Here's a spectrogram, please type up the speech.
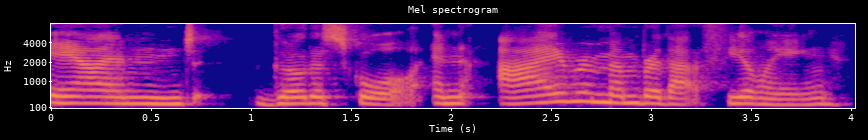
and go to school. And I remember that feeling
